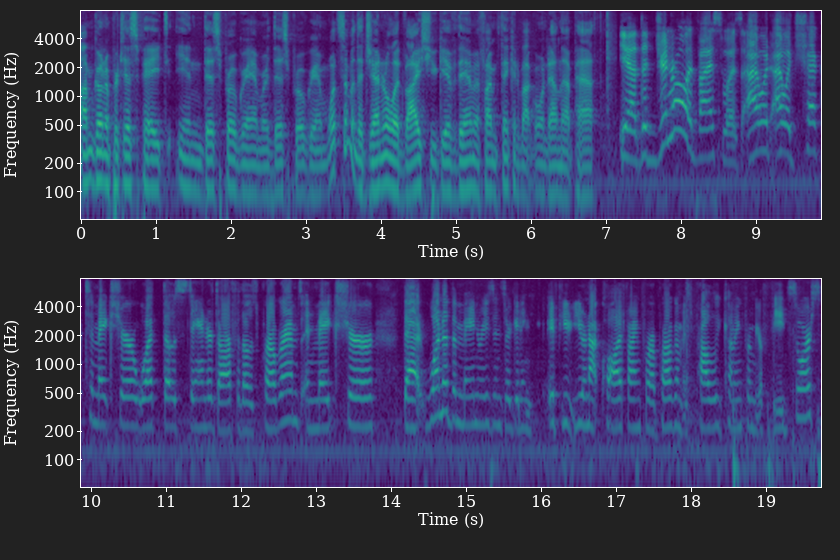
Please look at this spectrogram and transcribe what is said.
I'm going to participate in this program or this program. What's some of the general advice you give them if I'm thinking about going down that path? Yeah, the general advice was I would I would check to make sure what those standards are for those programs and make sure that one of the main reasons they're getting if you, you're not qualifying for a program is probably coming from your feed source.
